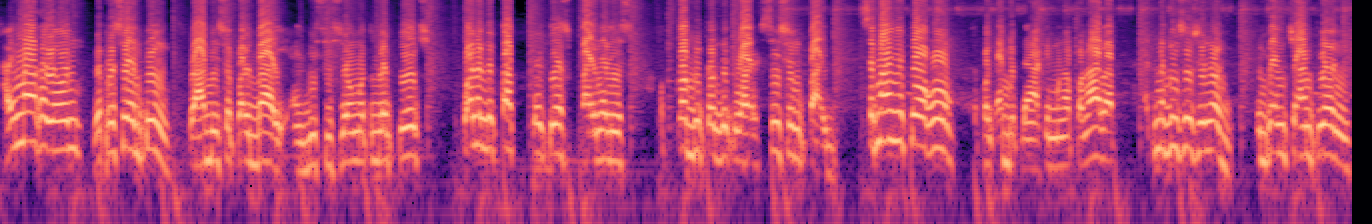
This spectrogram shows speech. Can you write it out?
Hi mga kayon, representing province of and this is yung Motovlog PH, one of the top 30th finalists of COVID Content War Season 5. Samahan niyo po ako sa pag-abot ng aking mga pangarap at maging susunod na Grand Champion.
